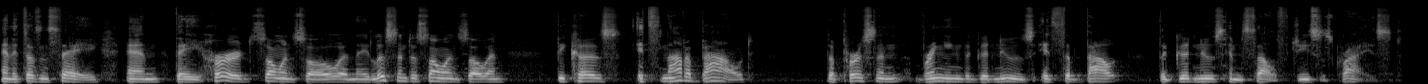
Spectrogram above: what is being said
And it doesn't say, and they heard so and so, and they listened to so and so, and because it's not about the person bringing the good news, it's about the good news himself, Jesus Christ.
